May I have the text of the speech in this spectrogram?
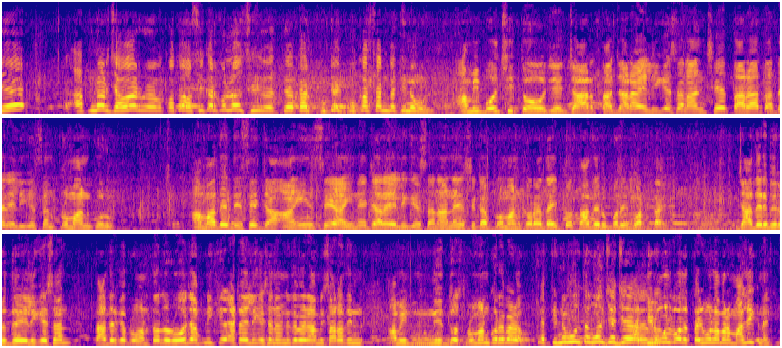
যে আপনার যাওয়ার কথা অস্বীকার করলেও তার ফুটেজ প্রকাশ আনবে তৃণমূল। আমি বলছি তো যে যার যারা এলিগেশন আনছে তারা তাদের এলিগেশন প্রমাণ করুক। আমাদের দেশে যা আইন সে আইনে যারা এলিগেশন আনে সেটা প্রমাণ করার দায়িত্ব তাদের উপরেই বর্তায়। যাদের বিরুদ্ধে এলিগেশন তাদেরকে প্রমাণ। তাহলে রোজ আপনি একটা এলিগেশন এনে দেবেন? আমি সারাদিন আমি নির্দোষ প্রমাণ করে বেড়াবো? তৃণমূল তো বলছে যে তৃণমূল বলে তৃণমূল আমার মালিক নাকি?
